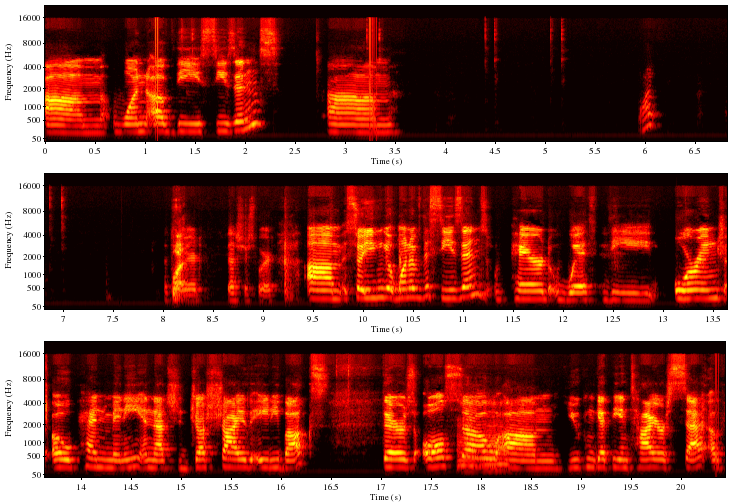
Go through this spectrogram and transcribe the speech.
um one of the seasons. Um what? That's What? weird. That's just weird. Um, so you can get one of the seasons paired with the orange O Pen Mini, and that's just shy of 80 bucks. There's also Mhm. um, you can get the entire set of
